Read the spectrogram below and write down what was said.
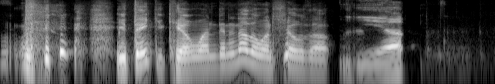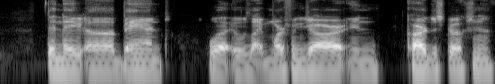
you think you kill one, then another one shows up. Yep. Then they uh banned what it was like morphing jar and card destruction.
